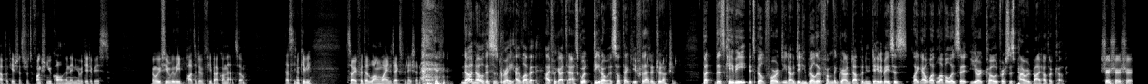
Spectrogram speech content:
application. It's just a function you call, and then you have a database. And we've seen really positive feedback on that. So that's Deno KV. Sorry for the long-winded explanation. no, no, this is great. I love it. I forgot to ask what Deno is, so thank you for that introduction. But this KV, it's built for Deno. Did you build it from the ground up? A new database is like at what level is it your code versus powered by other code? Sure, sure, sure.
